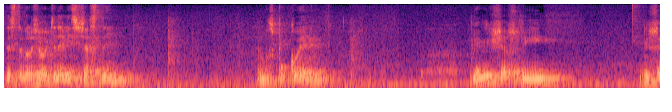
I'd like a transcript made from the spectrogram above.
kdy jste byl v životě nejvíc šťastný? Nebo spokojený? Nejvíc šťastný, když, se,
